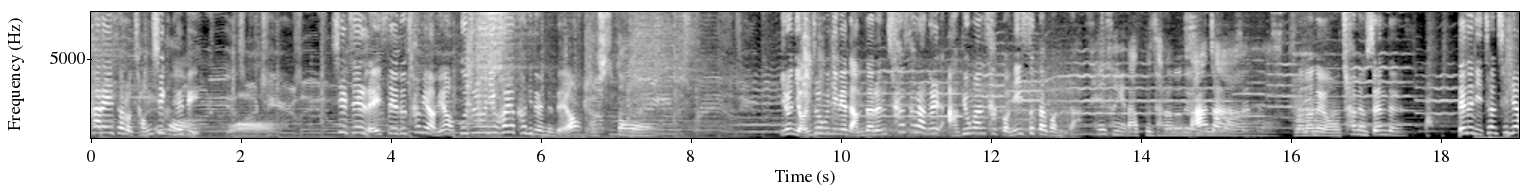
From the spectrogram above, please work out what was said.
카레이서로 정식 우와. 데뷔. 와. 실제 레이스에도 참여하며 꾸준히 활약하기도 했는데요. 멋있다. 이런 연정훈님의 남다른 차 사랑을 악용한 사건이 있었다고 합니다. 세상에 나쁜 사람은 많아. 불안하네요. 차면 센데. 때는 2007년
